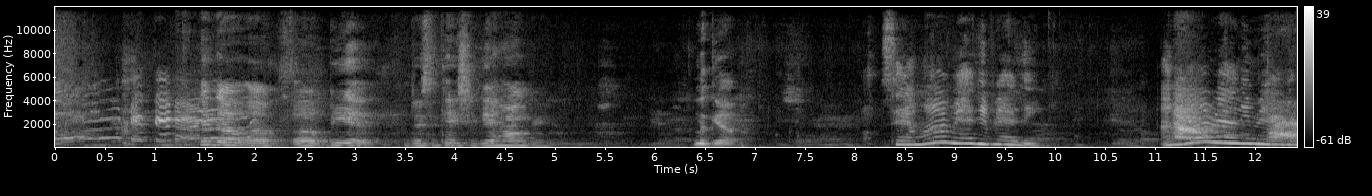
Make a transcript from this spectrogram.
Oh, look at that. Here go uh uh bed just in case you get hungry. Look out. Say, I'm already ready. I'm already ready.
